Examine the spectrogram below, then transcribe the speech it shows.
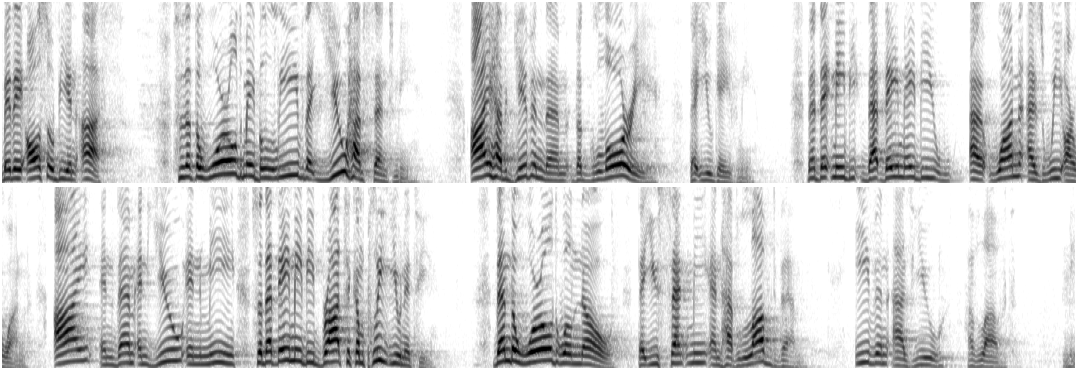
may they also be in us, so that the world may believe that you have sent me. I have given them the glory that you gave me, that they may be, that they may be uh, one as we are one. I and them and you and me, so that they may be brought to complete unity. Then the world will know that you sent me and have loved them, even as you have loved me.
